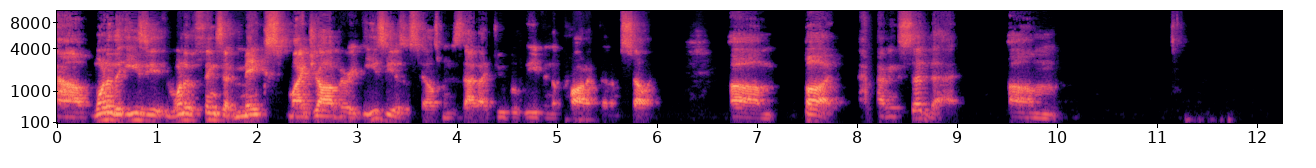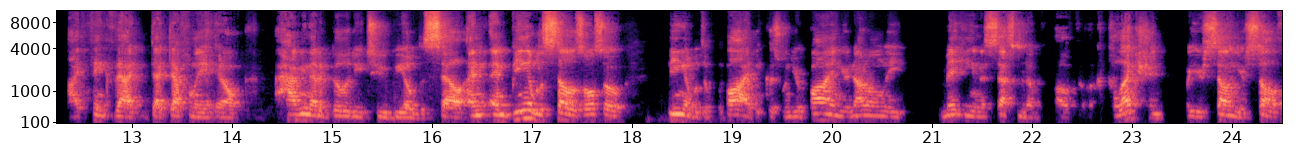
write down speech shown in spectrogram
Uh, one of the easy, one of the things that makes my job very easy as a salesman is that I do believe in the product that I'm selling. Um, but having said that, um, I think that that definitely, you know, having that ability to be able to sell and, and being able to sell is also being able to buy because when you're buying, you're not only making an assessment of, of a collection, but you're selling yourself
